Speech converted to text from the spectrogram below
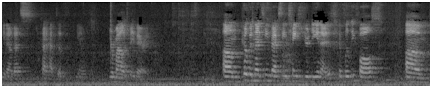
you know that's you kind of have to you know your mileage may vary. Um, COVID 19 vaccine changes your DNA. This is completely false. Um,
